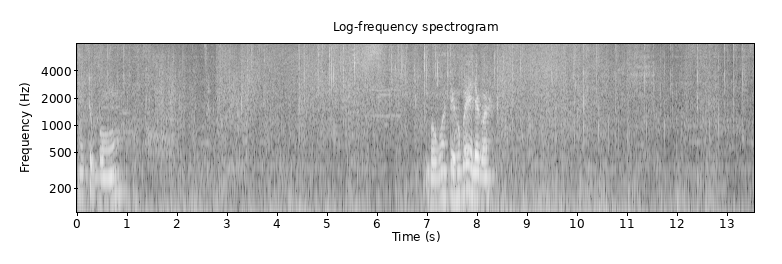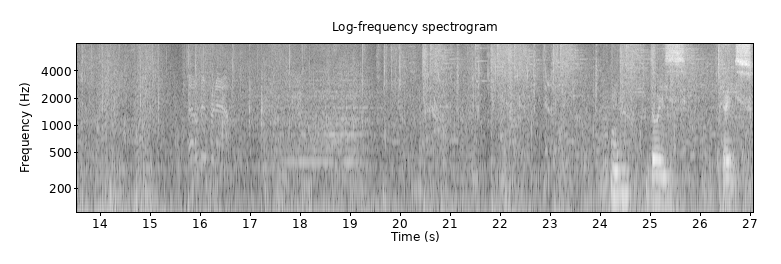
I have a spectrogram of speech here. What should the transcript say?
Muito bom. Boa, derruba ele agora. Um, dois, três,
